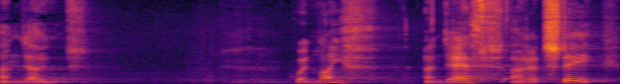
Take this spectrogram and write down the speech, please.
and doubt. When life and death are at stake,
